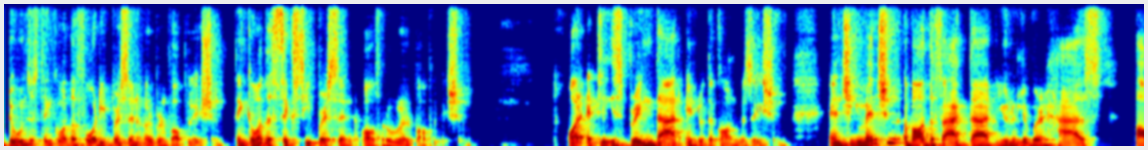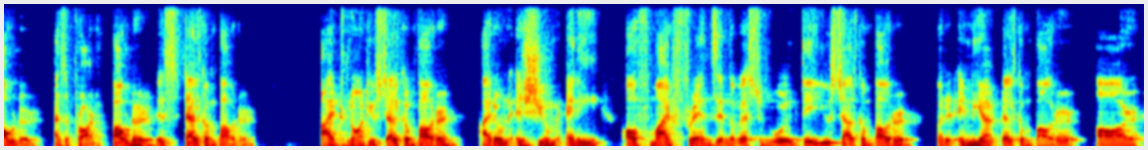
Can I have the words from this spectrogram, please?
don't just think about the 40% urban population. Think about the 60% of rural population or at least bring that into the conversation. And she mentioned about the fact that Unilever has powder as a product. Powder is talcum powder. I do not use talcum powder. I don't assume any of my friends in the Western world they use talcum powder, but in India, talcum powder are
